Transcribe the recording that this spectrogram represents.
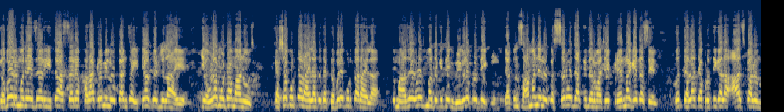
कबरमध्ये जर इथं असणाऱ्या पराक्रमी लोकांचा इतिहास दडलेला आहे की एवढा मोठा माणूस कशापुरता राहिला तर त्या कबरेपुरता राहिला तर माझं एवढंच मत आहे की ते एक वेगळं प्रतीक. त्यातून सामान्य लोक सर्व जाती धर्माची एक प्रेरणा घेत असेल तर त्याला त्या प्रतीकाला आज काढून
